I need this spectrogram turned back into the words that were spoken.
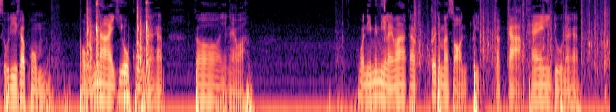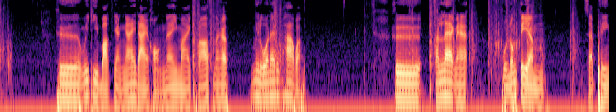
สวัสดีครับผม ผมนายคิโอคุงนะครับ ก็ยังไงวะ วันนี้ไม่มีอะไรมากครับ ก็จะมาสอนทริคกากให้ดูนะครับ คือวิธีบั๊กอย่างง่ายดายของใน Minecraft นะครับ ไม่รู้ว่าได้ทุกภาคป่ะ คือขั้นแรกนะฮะ คุณต้องเตรียมแซปพลิง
